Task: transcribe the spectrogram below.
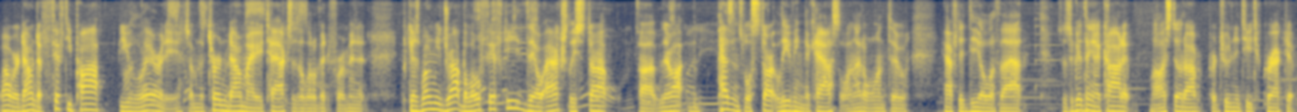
Wow, we're down to 50 popularity. So I'm going to turn down my taxes a little bit for a minute. Because when we drop below 50, they'll actually stop... Uh, the peasants will start leaving the castle, and I don't want to have to deal with that. So it's a good thing I caught it while I still had opportunity to correct it.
